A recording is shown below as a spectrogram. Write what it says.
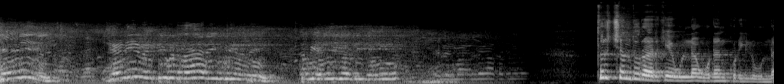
ஜெனி ஜெனி வெற்றி பெற்றதாக அறிவிக்கப்படுகிறது தம்பி எழுதி ஜெனி. திருச்செந்தூர் அருகே உள்ள உடன்குடியில் உள்ள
